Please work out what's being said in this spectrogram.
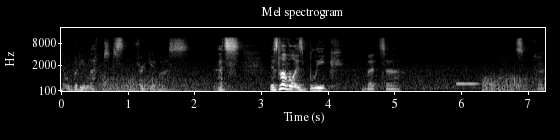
nobody left to forgive us. That's this level is bleak, but uh, it's good.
